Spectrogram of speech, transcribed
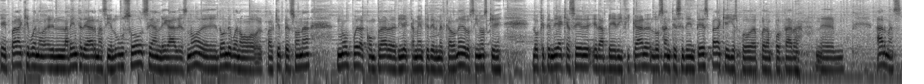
eh, para que bueno la venta de armas y el uso sean legales no eh, donde bueno cualquier persona no pueda comprar directamente del mercado negro sino que lo que tendría que hacer era verificar los antecedentes para que ellos puedan portar armas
